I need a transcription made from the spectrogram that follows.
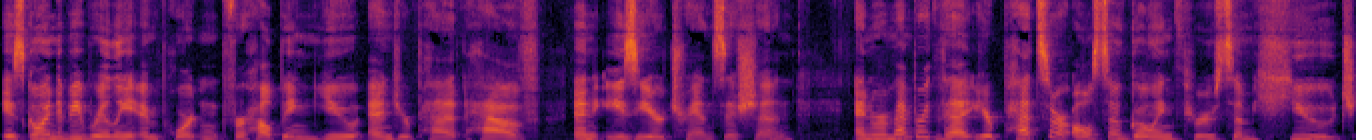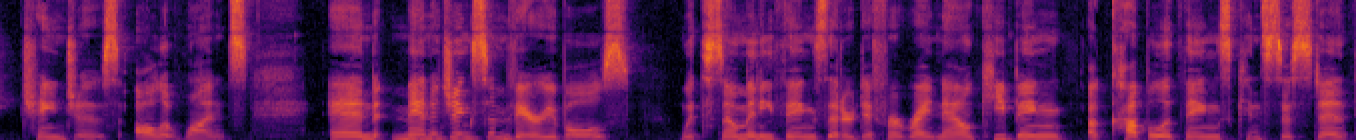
is going to be really important for helping you and your pet have an easier transition. And remember that your pets are also going through some huge changes all at once. And managing some variables with so many things that are different right now, keeping a couple of things consistent,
